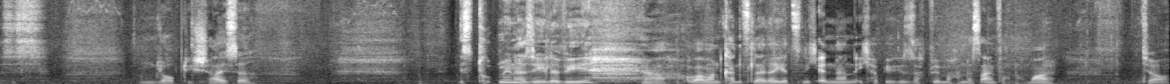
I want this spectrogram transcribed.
Das ist unglaublich scheiße. Es tut mir in der Seele weh. Ja, aber man kann es leider jetzt nicht ändern. Ich habe ihr gesagt, wir machen das einfach nochmal. Tja.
